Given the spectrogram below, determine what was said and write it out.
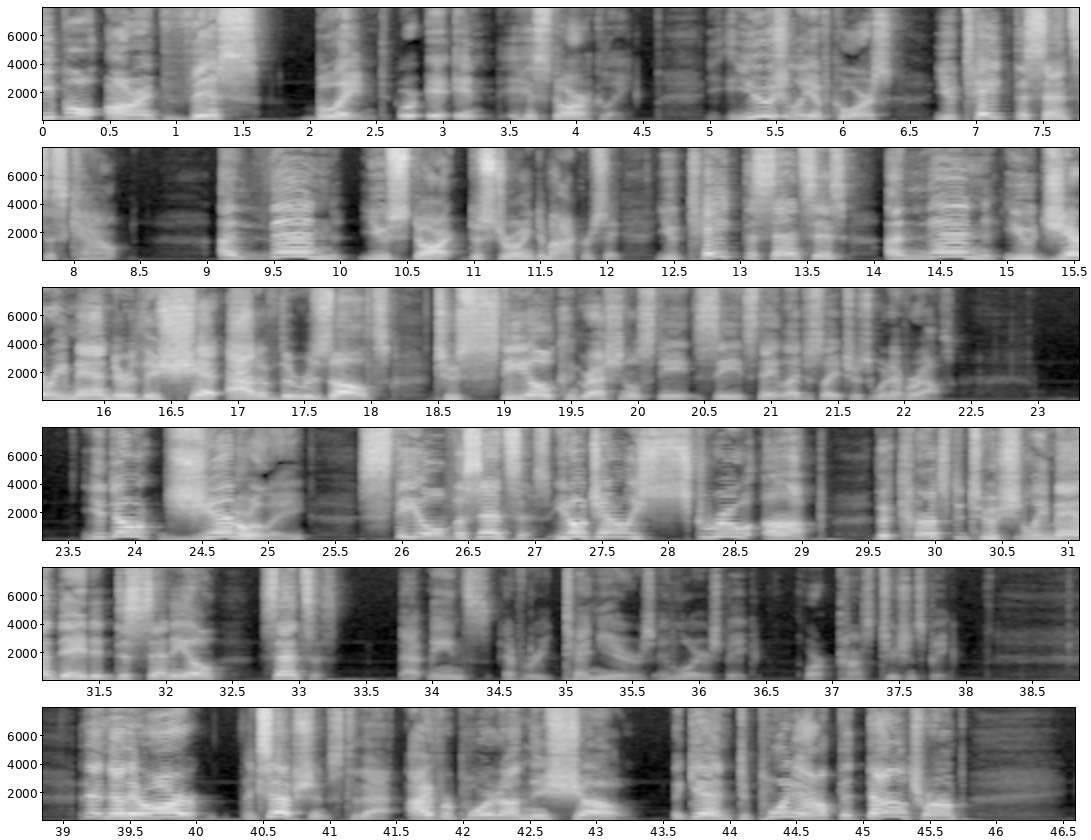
people aren't this blatant or in, in, historically. Usually, of course, you take the census count and then you start destroying democracy. You take the census and then you gerrymander the shit out of the results to steal congressional seats, state legislatures, whatever else. You don't generally steal the census. You don't generally screw up the constitutionally mandated decennial census. That means every 10 years in lawyer speak or constitution speak. Now, there are exceptions to that. I've reported on this show, again, to point out that Donald Trump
